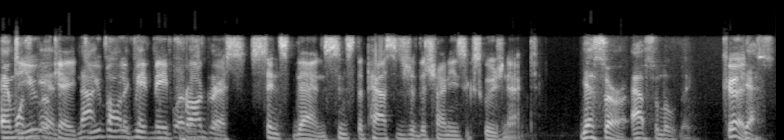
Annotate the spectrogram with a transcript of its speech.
And once do you, again, okay, do you believe we've made progress since then, since the passage of the Chinese Exclusion Act? Yes, sir. Absolutely. Good. Yes.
